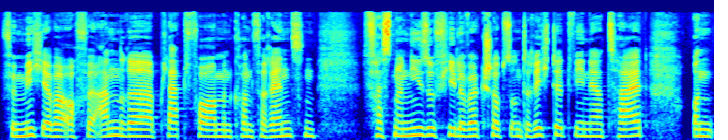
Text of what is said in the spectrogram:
für mich, aber auch für andere Plattformen, Konferenzen, fast noch nie so viele Workshops unterrichtet wie in der Zeit und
